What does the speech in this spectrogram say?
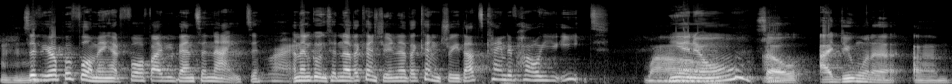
Mm-hmm. So if you're performing at four or five events a night, Right. and then going to another country, another country, that's kind of how you eat. Wow. You know? So I do want to. Um,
